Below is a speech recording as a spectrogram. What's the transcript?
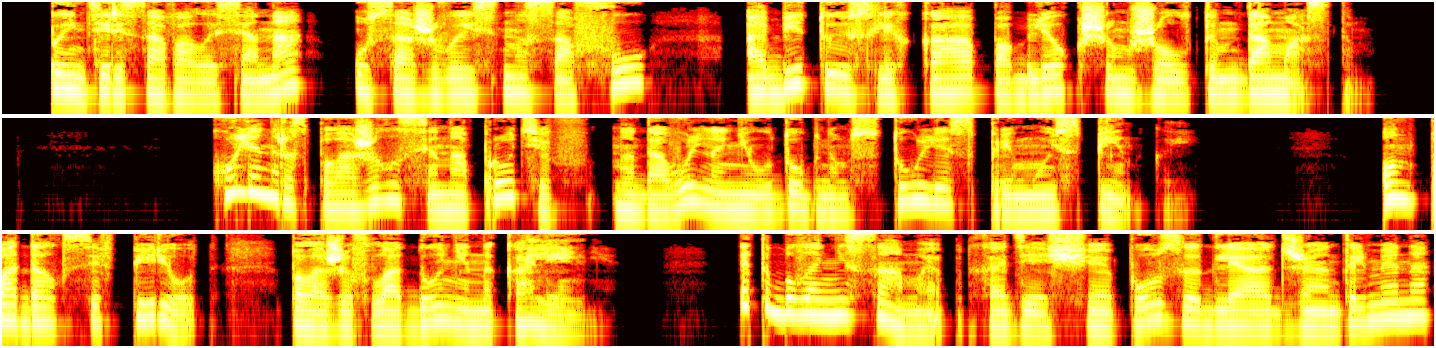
— поинтересовалась она, усаживаясь на софу, обитую слегка поблекшим желтым дамастом. Колин расположился напротив на довольно неудобном стуле с прямой спинкой. Он подался вперед, положив ладони на колени. Это была не самая подходящая поза для джентльмена,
